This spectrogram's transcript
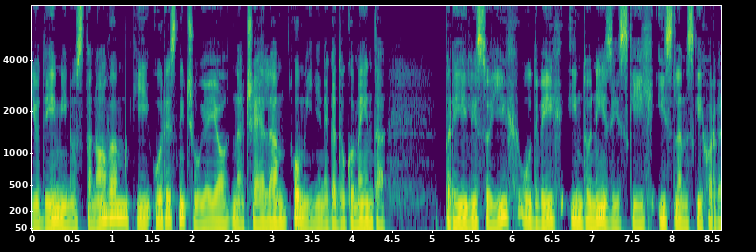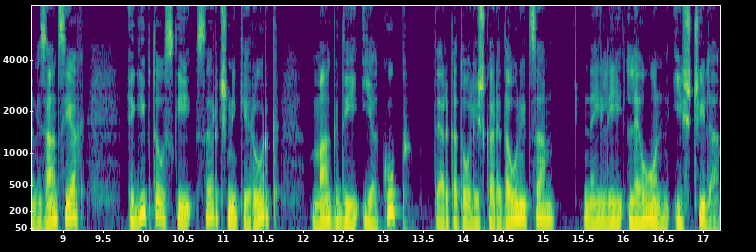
ljudem in ustanovam, ki uresničujejo načela omenjenega dokumenta. Prejeli so jih v dveh indonezijskih islamskih organizacijah, egiptovski srčni kirurg Magdi Jakub ter katoliška redovnica Neili Leon iz Čila.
